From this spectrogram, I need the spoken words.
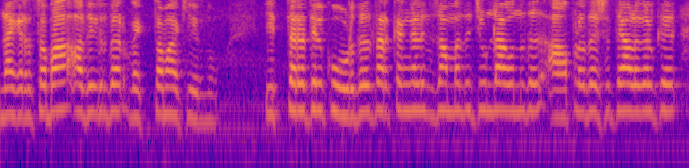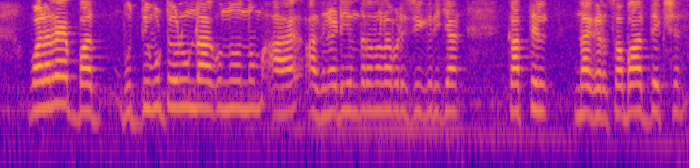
നഗരസഭാ അധികൃതർ വ്യക്തമാക്കിയിരുന്നു. ഇത്തരത്തിൽ കൂടുതൽ തർക്കങ്ങൾ ഇത് സംബന്ധിച്ചുണ്ടാകുന്നത് ആ പ്രദേശത്തെ ആളുകൾക്ക് വളരെ ബുദ്ധിമുട്ടുകൾ ഉണ്ടാകുന്നുവെന്നും അതിനടിയന്ത്ര അതിനടിയന്തര നടപടി സ്വീകരിക്കാൻ കത്തിൽ നഗരസഭാ അധ്യക്ഷൻ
